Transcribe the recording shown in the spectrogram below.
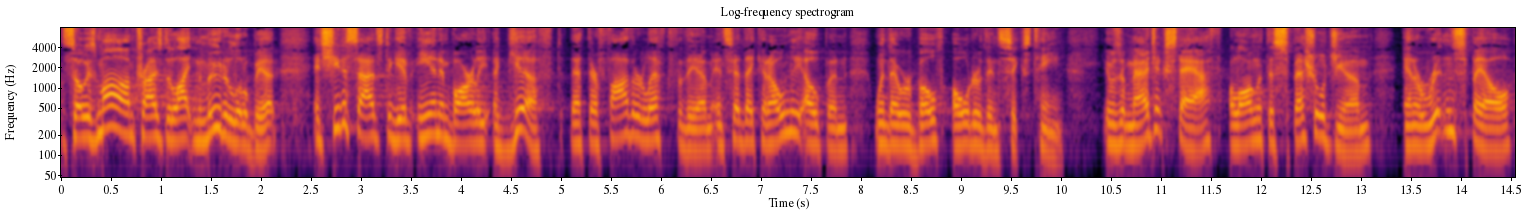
So his mom tries to lighten the mood a little bit, and she decides to give Ian and Barley a gift that their father left for them and said they could only open when they were both older than 16. It was a magic staff along with a special gem and a written spell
